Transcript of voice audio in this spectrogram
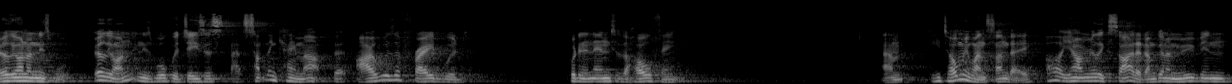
Early on in his, early on in his walk with Jesus, uh, something came up that I was afraid would put an end to the whole thing. Um, he told me one Sunday, Oh, you know, I'm really excited. I'm going to move in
